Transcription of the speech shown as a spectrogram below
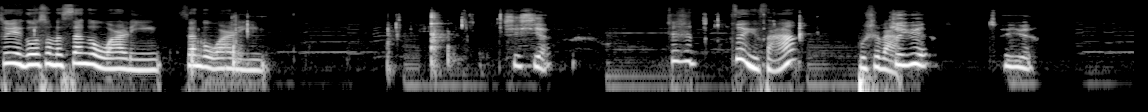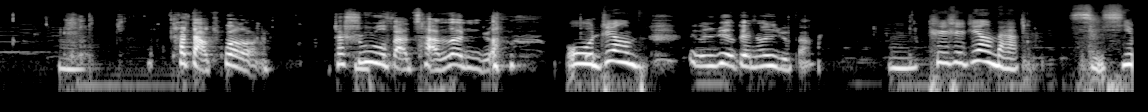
醉月给我送了三个五二零，三个五二零，谢谢。这是醉语伐，不是吧？醉月，醉月。嗯，他打错了，他输入法残了，你知道吗？哦，这样子，那个月变成语法。嗯，是是这样的，喜喜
